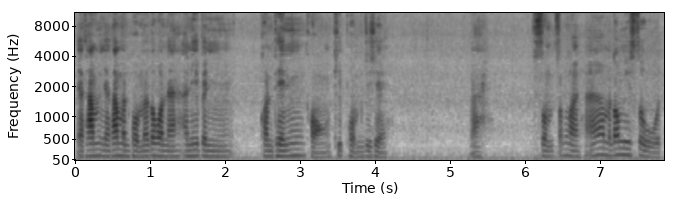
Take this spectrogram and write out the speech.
อย่าทำอย่าทำเหมือนผมนะทุกคนนะ อันนี้เป็นคอนเทนต์ของคลิปผมเฉยๆมาสมสักหน่อยอ่ามันต้องมีสูตร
